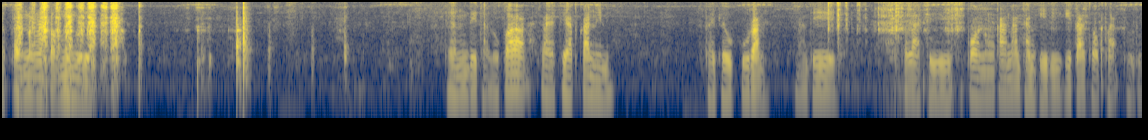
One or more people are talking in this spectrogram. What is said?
nyeponeng atau minggu ya. Dan tidak lupa saya siapkan ini sebagai ukuran nanti setelah di ponong kanan dan kiri kita coba dulu.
